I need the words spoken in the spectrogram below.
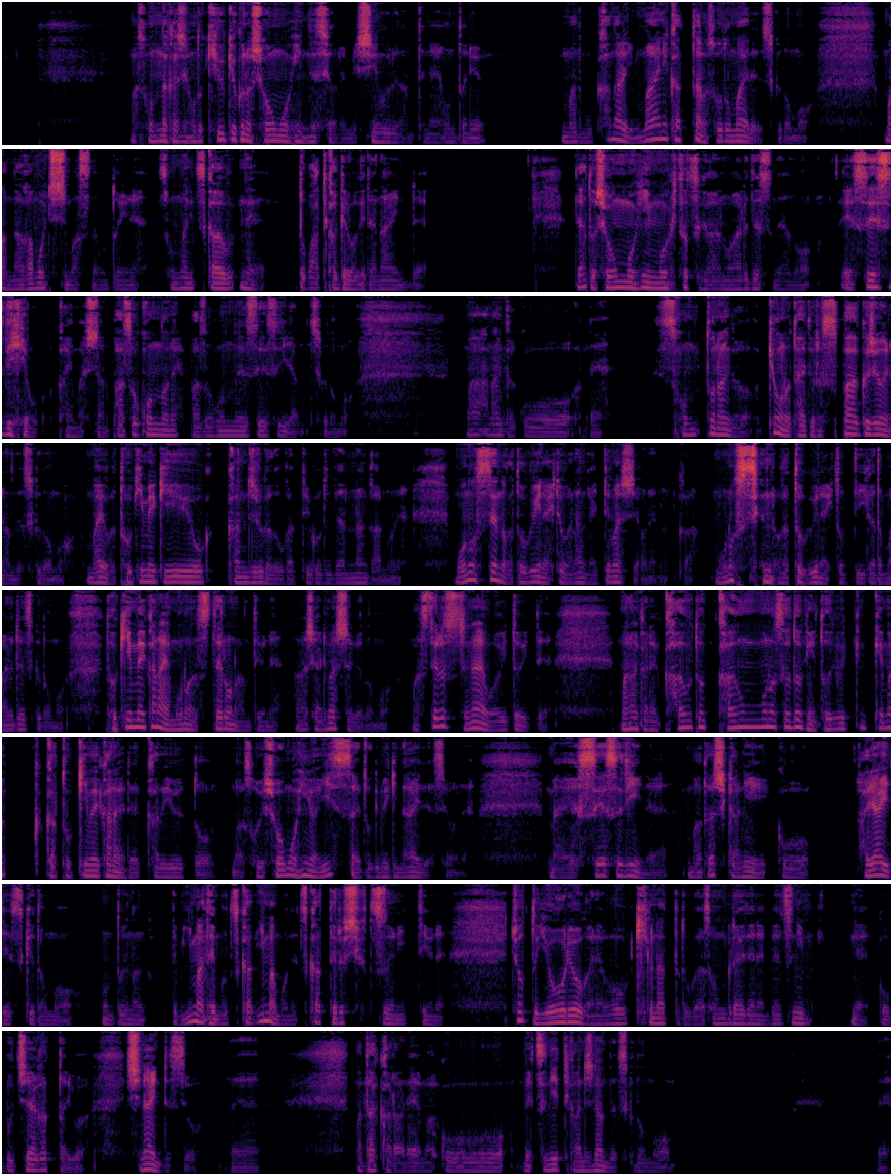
まあ、そんな感じで、ほんと究極の消耗品ですよね、ミシンオイルなんてね、本当に。まあでもかなり前に買ったのは相当前ですけども、まあ長持ちしますね、本当にね。そんなに使うね、ドバーってかけるわけではないんで。で、あと消耗品もう一つが、あの、あれですね、あの、SSD を買いました。パソコンのね、パソコンの SSD なんですけども。まあなんかこう、ね、ほんとなんか、今日のタイトルスパークジョイなんですけども、前はときめきを感じるかどうかっていうことで、なんかあのね、物捨てるのが得意な人がなんか言ってましたよね。なんか、物捨てるのが得意な人って言い方もあれですけども、ときめかないものは捨てろなんていうね、話ありましたけども、まあ捨てる捨てないを置いといて、まあなんかね、買うと、買うものするときにときめくかときめかないでかで言うと、まあそういう消耗品は一切ときめきないですよね。まあ SSD ね。まあ確かに、こう、早いですけども、本当になんか、でも今でも使、今もね、使ってるし、普通にっていうね、ちょっと容量がね、大きくなったとか、そんぐらいでね、別にね、こう、ぶち上がったりはしないんですよ。ね。まあ、だからね、まあ、こう、別にって感じなんですけども、ね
